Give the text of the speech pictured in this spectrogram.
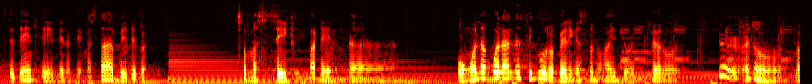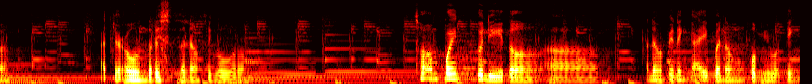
aksidente, hindi natin masabi, di ba? So, mas safe pa rin na kung walang wala na siguro, pwede ka sumakay doon. Pero, sure, ano, ba? At your own risk na lang siguro. So, ang point ko dito, uh, ano ba pinagkaiba ng commuting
